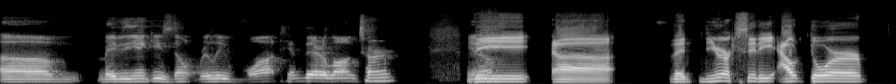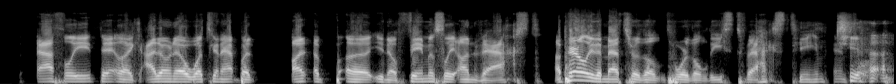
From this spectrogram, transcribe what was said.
um, maybe the Yankees don't really want him there long term. you know? Uh the New York City outdoor athlete thing. Like I don't know what's gonna happen, but uh, uh, uh, you know, famously unvaxxed. Apparently, the Mets are the were the least vaxxed team in, yeah.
